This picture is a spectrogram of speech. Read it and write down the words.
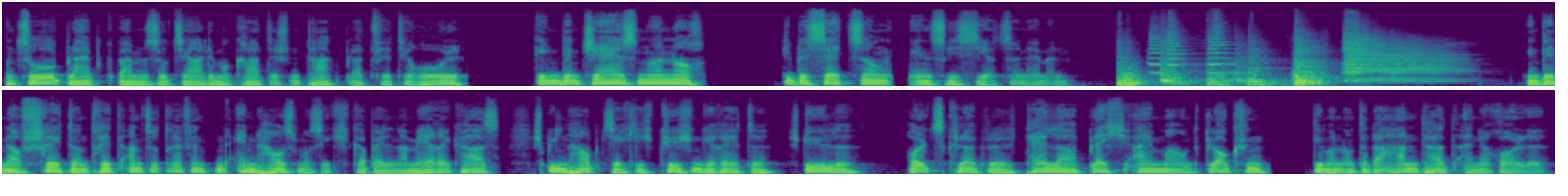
Und so bleibt beim Sozialdemokratischen Tagblatt für Tirol gegen den Jazz nur noch die Besetzung ins Visier zu nehmen. In den auf Schritt und Tritt anzutreffenden N-Hausmusikkapellen Amerikas spielen hauptsächlich Küchengeräte, Stühle, Holzklöppel, Teller, Blecheimer und Glocken, die man unter der Hand hat, eine Rolle.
